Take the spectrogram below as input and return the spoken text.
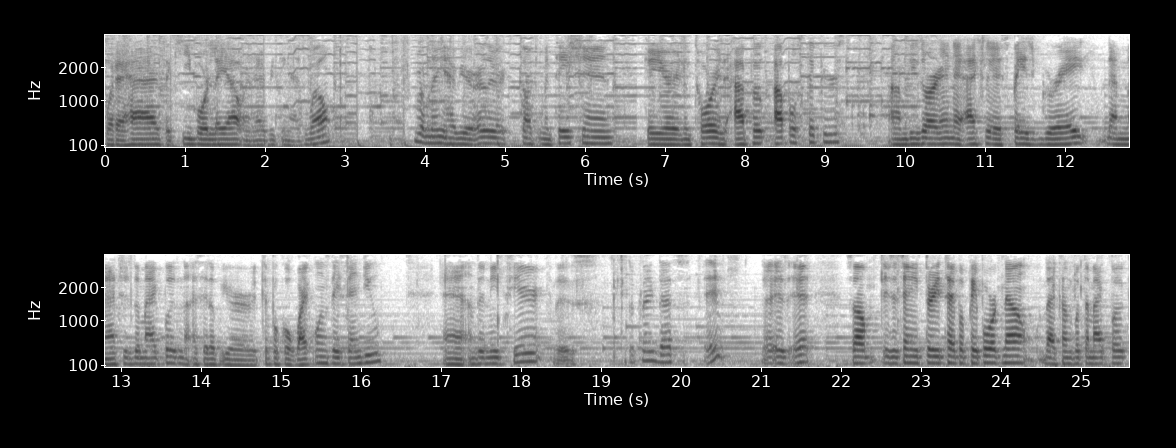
what it has the keyboard layout and everything as well from there you have your earlier documentation get your notorious apple apple stickers um, these are in a, actually a space gray that matches the MacBook not instead of your typical white ones they send you. And underneath here, this look like that's it. That is it. So it's just any three type of paperwork now that comes with the MacBook.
